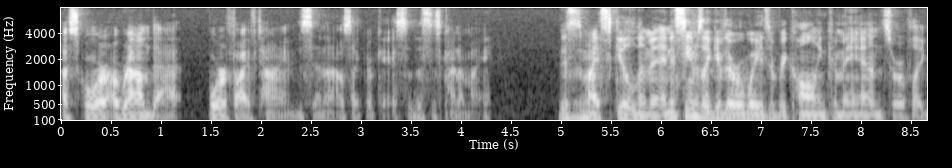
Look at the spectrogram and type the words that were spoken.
a score around that four or five times, and I was like, okay, so this is kind of my this is my skill limit. And it seems like if there were ways of recalling commands or of like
